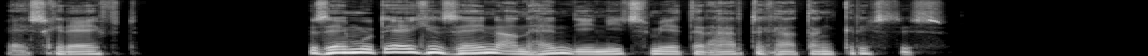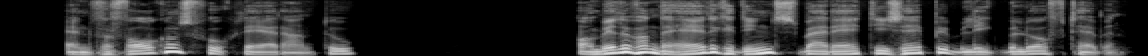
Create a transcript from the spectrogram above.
Hij schrijft: Zij moet eigen zijn aan hen die niets meer ter harte gaat dan Christus. En vervolgens voegt hij eraan toe: Omwille van de heilige dienstbaarheid die zij publiek beloofd hebben.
